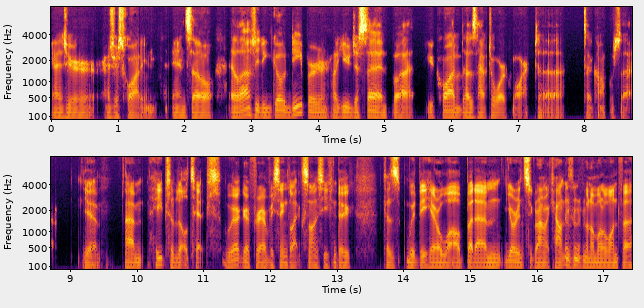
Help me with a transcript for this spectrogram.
as you're as you're squatting, and so it allows you to go deeper, like you just said. But your quad does have to work more to to accomplish that. Yeah. Um, heaps of little tips. We won't go through every single exercise you can do because we'd be here a while. But um, your Instagram account is a phenomenal one for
